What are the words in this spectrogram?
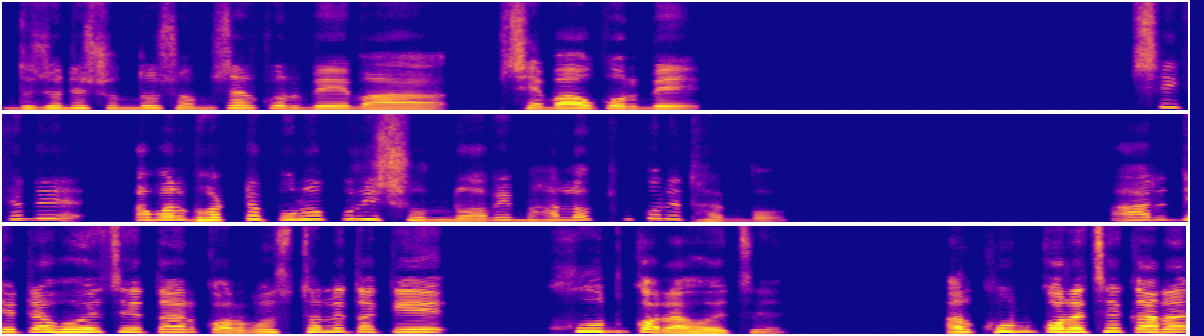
দুজনে সুন্দর সংসার করবে বা সেবাও করবে। সেখানে আমার ঘরটা পুরোপুরি শূন্য, আমি ভালো কি করে থাকব? আর যেটা হয়েছে তার কর্মস্থলে তাকে খুন করা হয়েছে। আর খুন করেছে কারা?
